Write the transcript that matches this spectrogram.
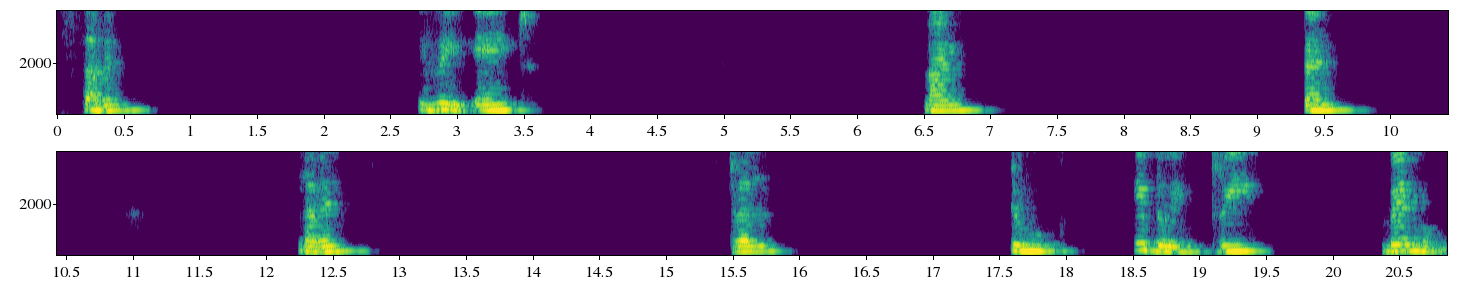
7, easy 8, 9, 10, 11, 12, 2, keep doing, 3, bend more,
